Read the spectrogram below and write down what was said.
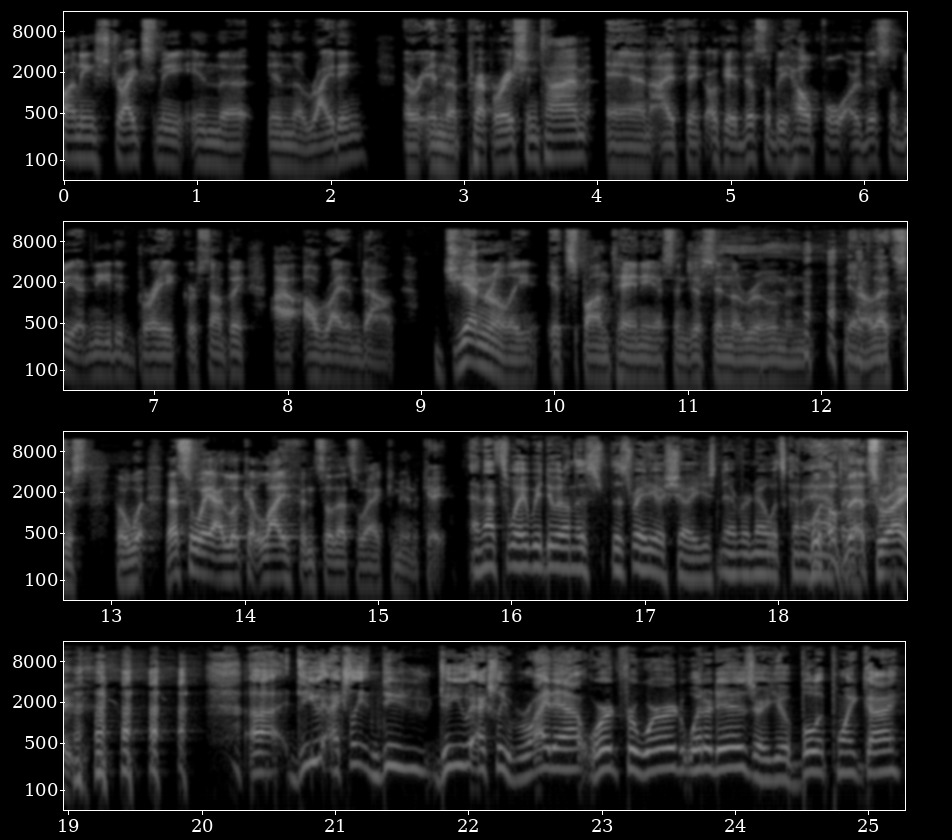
funny strikes me in the in the writing or in the preparation time, and I think, okay, this will be helpful, or this will be a needed break or something. I, I'll write them down. Generally, it's spontaneous and just in the room, and you know that's just the way. That's the way I look at life, and so that's the way I communicate. And that's the way we do it on this this radio show. You just never know what's going to Well, happen. that's right. uh, do you actually do do you actually write out word for word what it is? Or are you a bullet point guy?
